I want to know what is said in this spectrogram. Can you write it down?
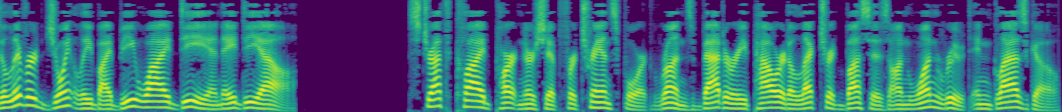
delivered jointly by BYD and ADL. Strathclyde Partnership for Transport runs battery-powered electric buses on one route in Glasgow,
